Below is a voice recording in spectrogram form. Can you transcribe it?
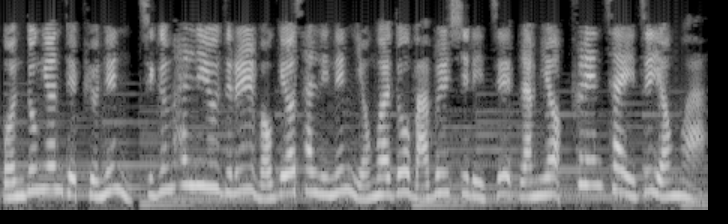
원동현 대표는 지금 할리우드를 먹여 살리는 영화도 마블 시리즈라며 프랜차이즈 영화.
